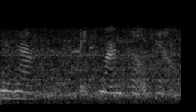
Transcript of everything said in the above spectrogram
Yeah. Six months hotel.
